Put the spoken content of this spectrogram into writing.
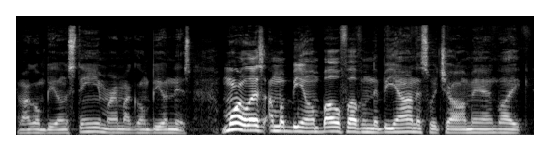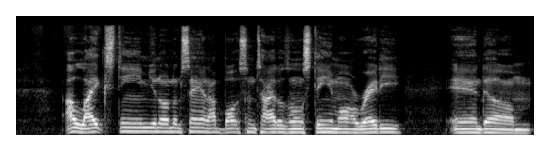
am I gonna be on Steam or am I gonna be on this? More or less, I'm gonna be on both of them. To be honest with y'all, man, like, I like Steam, you know what I'm saying? I bought some titles on Steam already. And um,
